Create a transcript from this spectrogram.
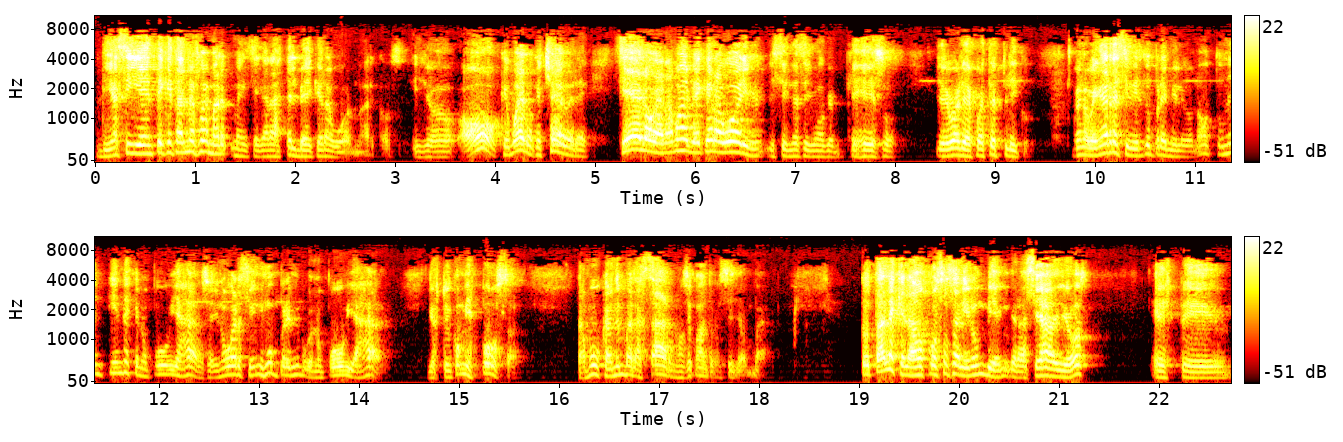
Día siguiente, ¿qué tal me fue? Me dice, ganaste el Becker Award, Marcos. Y yo, oh, qué bueno, qué chévere. Sí, lo ganamos el Becker Award. Y sin decir, ¿qué, es eso? Yo, bueno, después te explico. Bueno, ven a recibir tu premio. Le digo, no, tú no entiendes que no puedo viajar. O sea, yo no voy a recibir ningún premio porque no puedo viajar. Yo estoy con mi esposa estamos buscando embarazar, no sé cuánto, qué yo. Bueno. Total es que las dos cosas salieron bien, gracias a Dios. Este,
